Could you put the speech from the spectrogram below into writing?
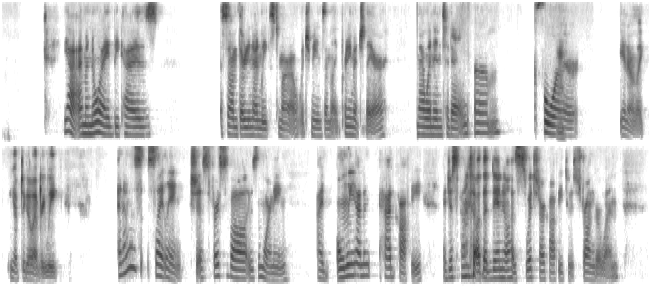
Yeah, I'm annoyed because so I'm 39 weeks tomorrow, which means I'm like pretty much there. And I went in today um, for, you know, like you have to go every week. And I was slightly anxious. First of all, it was the morning. I only hadn't had coffee. I just found out that Daniel has switched our coffee to a stronger one.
